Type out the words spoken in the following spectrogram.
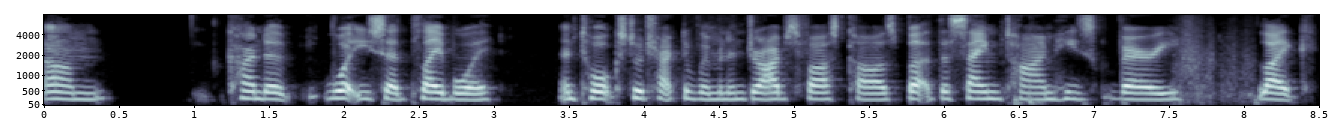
um kind of what you said playboy and talks to attractive women and drives fast cars but at the same time he's very like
